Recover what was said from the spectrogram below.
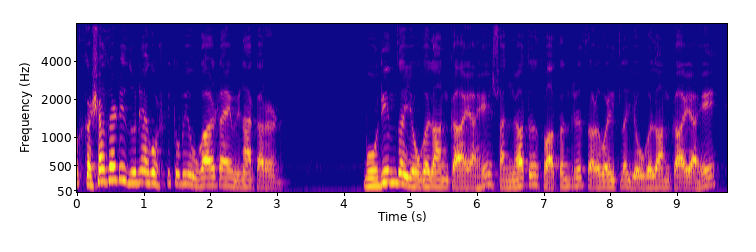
मग कशासाठी जुन्या गोष्टी तुम्ही उगाळताय विनाकारण? मोदींचं योगदान काय आहे? संघाचं स्वातंत्र्य चळवळीतलं योगदान काय आहे?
